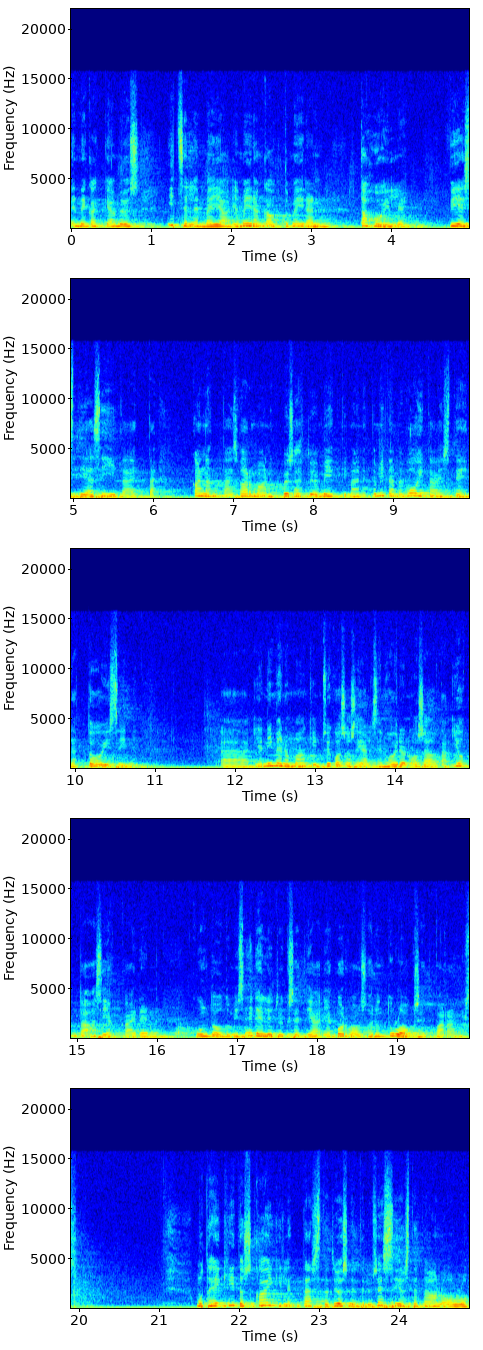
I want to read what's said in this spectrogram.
ennen kaikkea myös itsellemme ja, ja meidän kautta meidän tahoille viestiä siitä, että kannattaisi varmaan pysähtyä miettimään, että mitä me voitaisiin tehdä toisin ja nimenomaankin psykososiaalisen hoidon osalta, jotta asiakkaiden kuntoutumisedellytykset ja, ja korvaushoidon tulokset paranisivat. Mutta hei, kiitos kaikille tästä työskentelysessiosta. Tämä on ollut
